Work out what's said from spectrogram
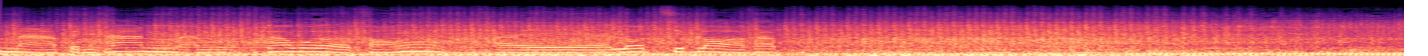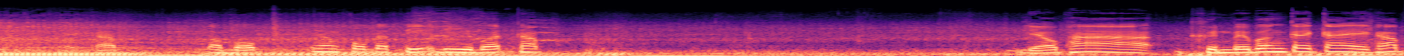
านหนาเป็นข้านอัน power ของไอ้รถสิบล้อครับนี่ครับ ระบบยังปกติดีเบิร์ดครับ เดี๋ยวผ้าขึ้นไปเบิ้งใกล้ ๆ ครับ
